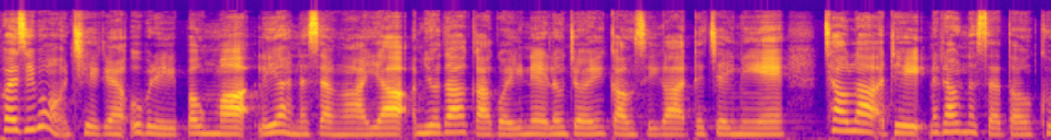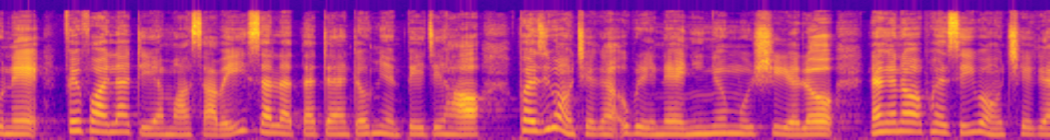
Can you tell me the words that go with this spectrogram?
ဖွဲ့စည်းပုံအခြေခံဥပဒေပုံမှ425အရအမျိုးသားကာကွယ်ရေးနဲ့လုံခြုံရေးကောင်စီကတကြိမ်နေရင်6လအထိ2023ခုနှစ်ဖေဖော်ဝါရီလ1ရက်မှစပြီးဆက်လက်တက်တန်းတိုးမြင့်ပေးခြင်းဟာဖွဲ့စည်းပုံအခြေခံဥပဒေနဲ့ညီညွတ်မှုရှိရလို့နိုင်ငံတော်ဖွဲ့စည်းပုံအခြေခံ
